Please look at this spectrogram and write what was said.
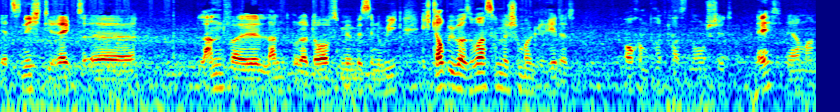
jetzt nicht direkt äh, Land, weil Land oder Dorf ist mir ein bisschen weak. Ich glaube, über sowas haben wir schon mal geredet. Auch im Podcast, no shit. Echt? Ja, Mann.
